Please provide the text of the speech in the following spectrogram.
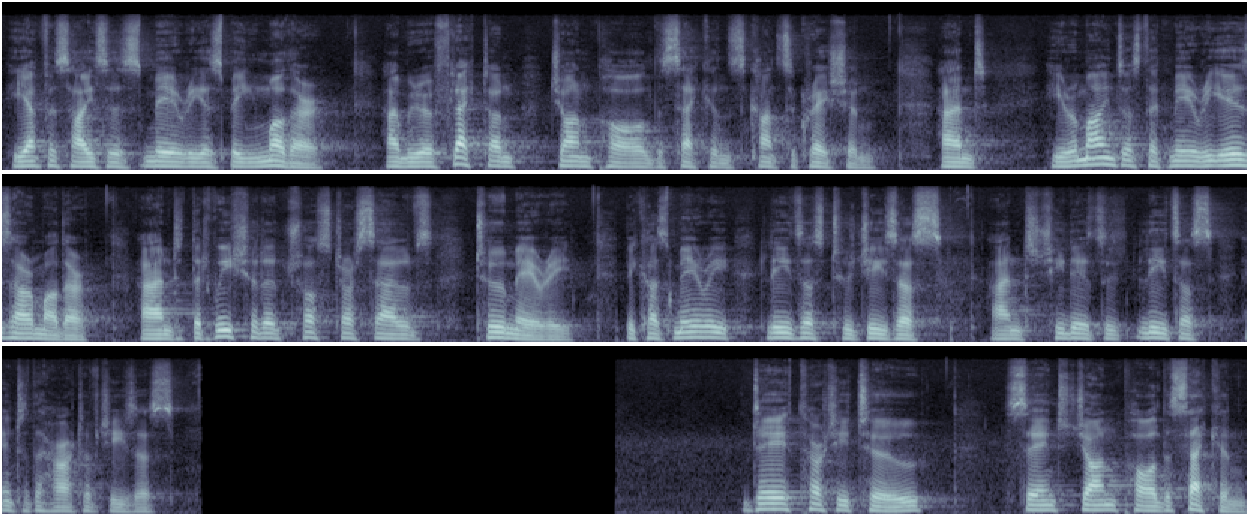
he emphasizes Mary as being mother. And we reflect on John Paul II's consecration. And he reminds us that Mary is our mother and that we should entrust ourselves to Mary because Mary leads us to Jesus and she leads, leads us into the heart of Jesus. Day 32, St. John Paul II.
